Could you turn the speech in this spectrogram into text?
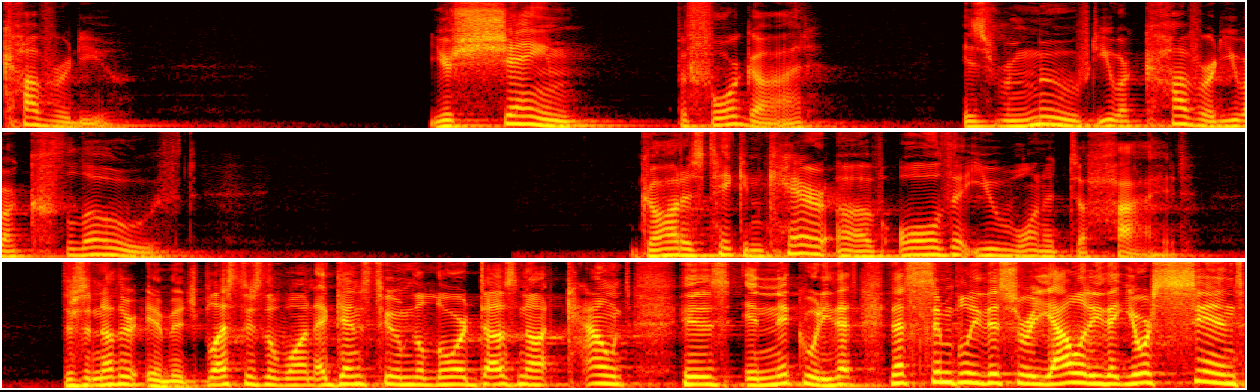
covered you. Your shame before God is removed. You are covered. You are clothed. God has taken care of all that you wanted to hide. There's another image. Blessed is the one against whom the Lord does not count his iniquity. That, that's simply this reality that your sins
